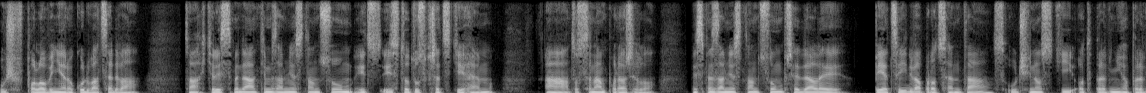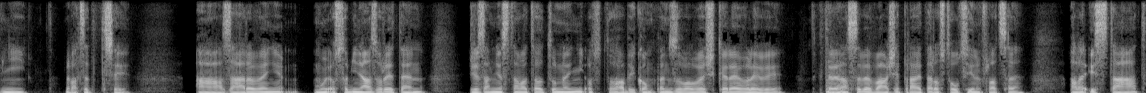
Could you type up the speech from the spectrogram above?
už v polovině roku 22. A chtěli jsme dát těm zaměstnancům jistotu s předstihem a to se nám podařilo. My jsme zaměstnancům přidali 5,2% s účinností od 1.1.23. A zároveň můj osobní názor je ten, že zaměstnavatel tu není od toho, aby kompenzoval veškeré vlivy, které na sebe váže právě ta rostoucí inflace, ale i stát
